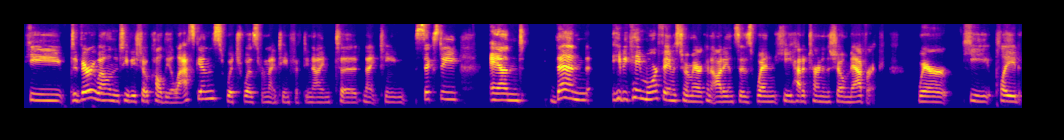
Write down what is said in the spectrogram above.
he did very well in a TV show called The Alaskans, which was from 1959 to 1960. And then he became more famous to American audiences when he had a turn in the show Maverick, where he played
